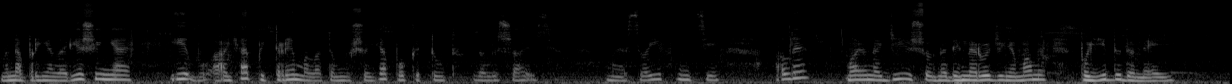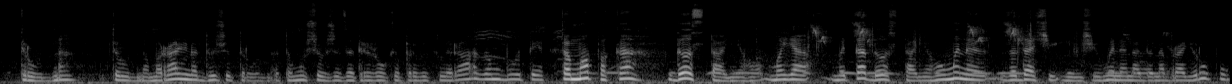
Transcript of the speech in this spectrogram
вона прийняла рішення, і а я підтримала, тому що я поки тут залишаюся. У мене свої функції, але маю надію, що на день народження мами поїду до неї. Трудно, трудно, морально дуже трудно, тому що вже за три роки привикли разом бути. Сама поки до останнього. Моя мета до останнього. У мене задачі інші. У мене треба набрати групу,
